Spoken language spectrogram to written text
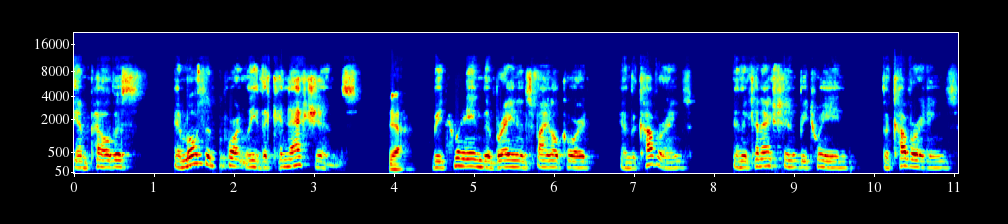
and pelvis, and most importantly, the connections Yeah. Between the brain and spinal cord and the coverings, and the connection between the coverings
